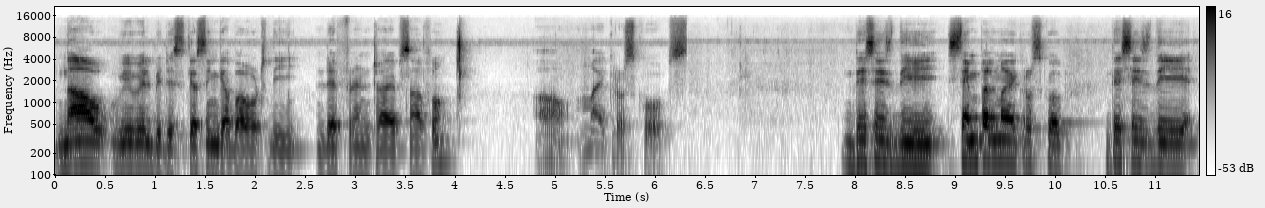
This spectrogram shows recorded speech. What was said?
now we will be discussing about the different types of uh, microscopes. This is the simple microscope. This is the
